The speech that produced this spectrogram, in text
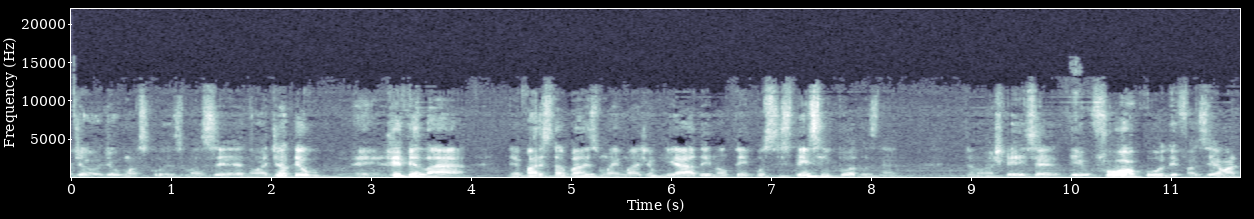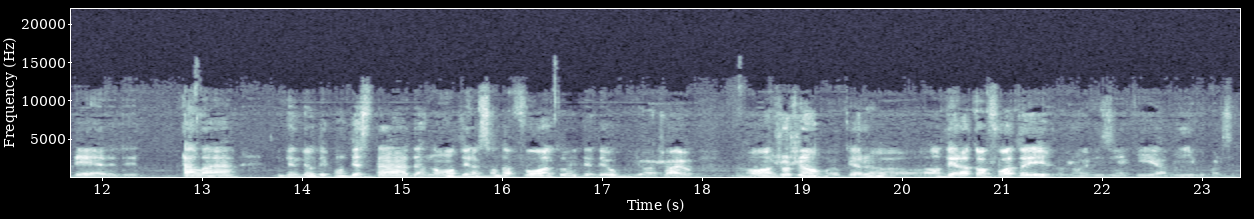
de, de, algumas coisas, mas é, não adianta eu é, revelar é, vários trabalhos numa imagem ampliada e não tem consistência em todas, né? Então, acho que isso é ter o foco de fazer a matéria, de estar tá lá, entendeu? De contestar, da não alteração da foto, entendeu? Porque eu acho, ah, eu, ó, oh, Jojão, eu quero alterar a tua foto aí. Jojão é vizinho aqui, é amigo, parceiro.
